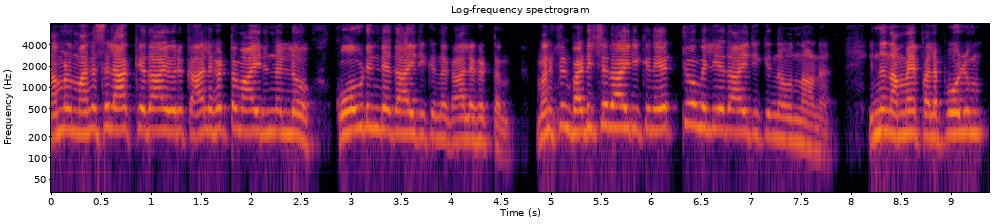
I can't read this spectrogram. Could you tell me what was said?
നമ്മൾ മനസ്സിലാക്കിയതായ ഒരു കാലഘട്ടമായിരുന്നല്ലോ കോവിഡിന്റെതായിരിക്കുന്ന കാലഘട്ടം. മനുഷ്യൻ പഠിച്ചതായിരിക്കുന്ന ഏറ്റവും വലിയതായിരിക്കുന്ന ഒന്നാണ്. ഇന്ന് നമ്മെ പലപ്പോഴും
